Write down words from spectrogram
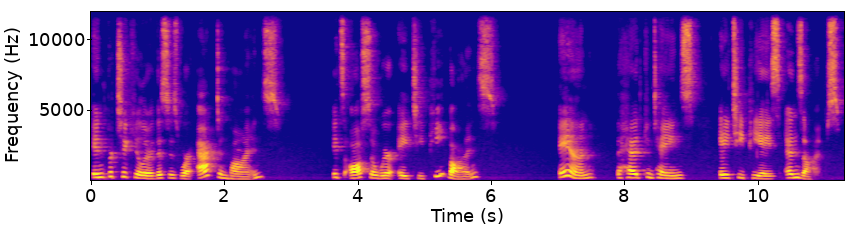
In particular, this is where actin binds, it's also where ATP binds, and the head contains ATPase enzymes.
